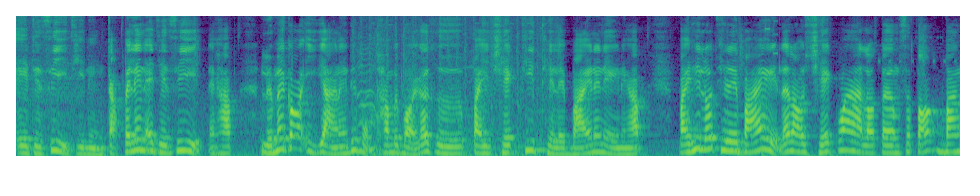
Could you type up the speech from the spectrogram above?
เอเจนซี่อีกทีหนึ่งกลับไปเล่นเอเจนซี่นะครับหรือไม่ก็อีกอย่างหนึ่งที่ผมทำบ่อยๆก็คือไปเช็คที่เทเลไบต์นั่นเองนะครับไปที่รถเทเลไบต์แล้วเราเช็คว่าเราเติมสต็อกบัง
